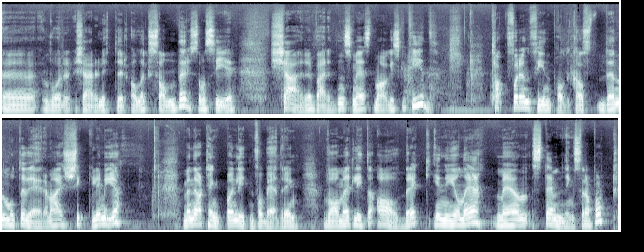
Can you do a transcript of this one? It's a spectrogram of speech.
eh, vår kjære lytter Alexander, som sier Kjære verdens mest magiske tid. Takk for en fin podkast. Den motiverer meg skikkelig mye. Men jeg har tenkt på en liten forbedring. Hva med et lite avbrekk i ny og ne med en stemningsrapport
